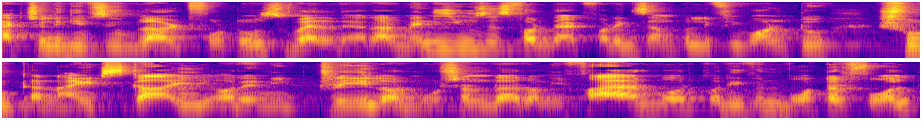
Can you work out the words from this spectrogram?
actually gives you blurred photos. Well, there are many uses for that. For example, if you want to shoot a night sky or any trail or motion blur or any firework or even waterfall,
